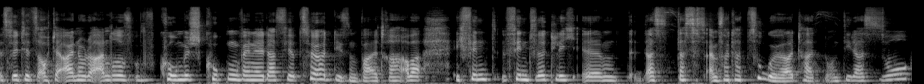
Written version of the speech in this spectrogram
es wird jetzt auch der eine oder andere komisch gucken, wenn er das jetzt hört, diesen Beitrag. Aber ich finde find wirklich, ähm, dass, dass das einfach dazugehört hat und die das so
